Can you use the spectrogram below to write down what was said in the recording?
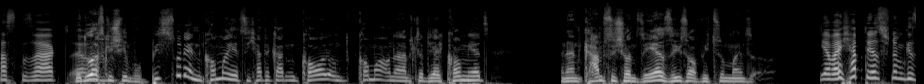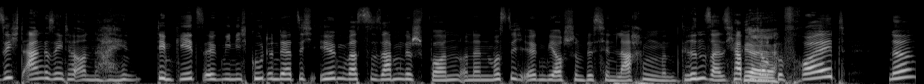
hast gesagt. Ja, du hast ähm, geschrieben, wo bist du denn? Komm mal jetzt, ich hatte gerade einen Call und komm mal. Und dann habe ich gesagt, ja, ich komme jetzt. Und dann kamst du schon sehr süß auf mich zu und meinst, ja, aber ich habe dir das schon im Gesicht angesehen. Ich dachte, oh nein, dem geht's irgendwie nicht gut und der hat sich irgendwas zusammengesponnen und dann musste ich irgendwie auch schon ein bisschen lachen und grinsen. Also ich habe ja, mich auch gefreut, ne,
